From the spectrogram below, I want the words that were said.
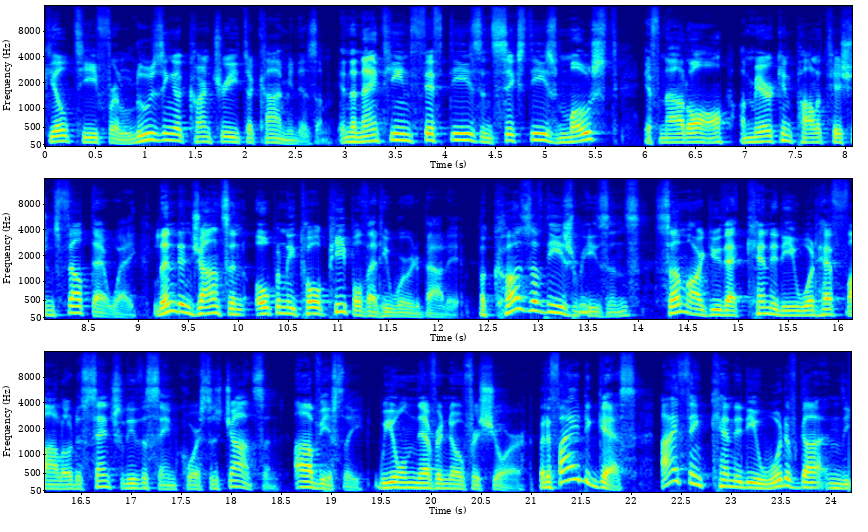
guilty for losing a country to communism. In the 1950s and 60s, most if not all, American politicians felt that way. Lyndon Johnson openly told people that he worried about it. Because of these reasons, some argue that Kennedy would have followed essentially the same course as Johnson. Obviously, we'll never know for sure. But if I had to guess, I think Kennedy would have gotten the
